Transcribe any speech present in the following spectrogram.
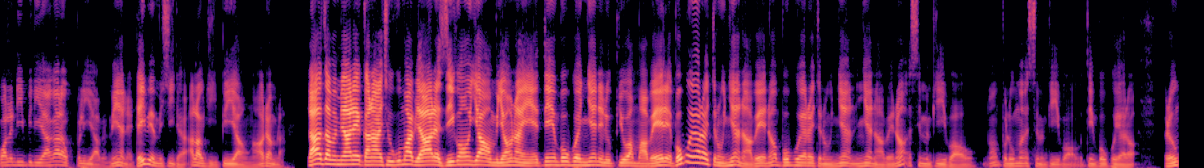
quality player ကတော့ player ပဲမင်းကလည်းဒိတ်ပဲမရှိတာအဲ့လောက်ကြီးပေးရအောင်ငါဟုတ်တယ်မလားလာစားမများတဲ့ကနာချူကူမပြားတဲ့ဈေးကောင်းရအောင်မရောက်နိုင်ရင်အတင်းဘုတ်ဖွဲညံ့တယ်လို့ပြောရမှာပဲတဲ့ဘုတ်ဖွဲကတော့ကျွန်တော်ညံ့တာပဲเนาะဘုတ်ဖွဲကတော့ကျွန်တော်ညံ့ညံ့တာပဲเนาะအဆင်မပြေပါဘူးเนาะဘလို့မှအဆင်မပြေပါဘူးအတင်းဘုတ်ဖွဲကတော့ဘယ်တော့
